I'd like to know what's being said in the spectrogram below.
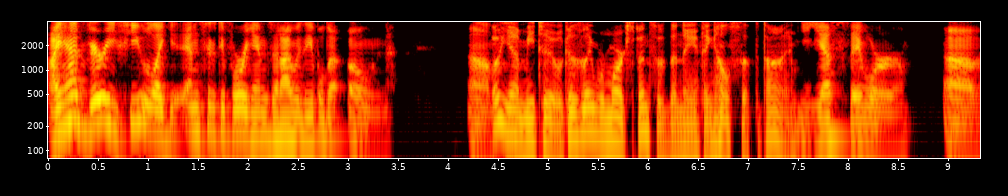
I had very few, like, N64 games that I was able to own. Um, Oh yeah, me too, because they were more expensive than anything else at the time. Yes, they were. Uh,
